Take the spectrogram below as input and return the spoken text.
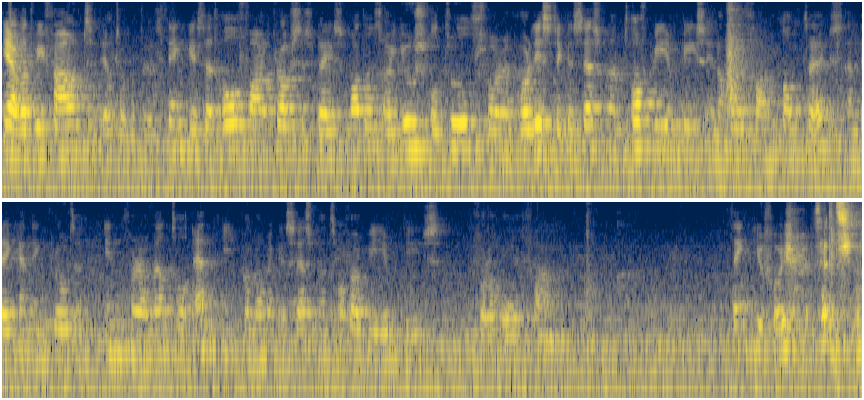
yeah, what we found, what we think, is that whole farm process-based models are useful tools for a holistic assessment of BMPs in a whole farm context, and they can include an environmental and economic assessment of our BMPs for a whole farm. Thank you for your attention.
